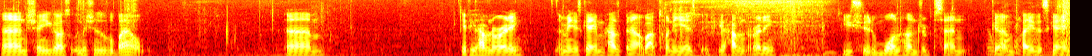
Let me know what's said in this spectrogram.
and showing you guys what the mission is all about. Um, if you haven't already, I mean this game has been out about 20 years, but if you haven't already, you should 100% go and play this game.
